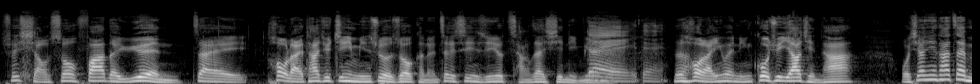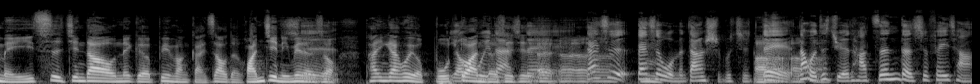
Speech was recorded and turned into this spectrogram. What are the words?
所以小时候发的愿，在后来他去经营民宿的时候，可能这个事情就藏在心里面。对对。那后来因为您过去邀请他。我相信他在每一次进到那个病房改造的环境里面的时候，他应该会有不断的这些。呃但是但是我们当时不知道。对，那我就觉得他真的是非常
